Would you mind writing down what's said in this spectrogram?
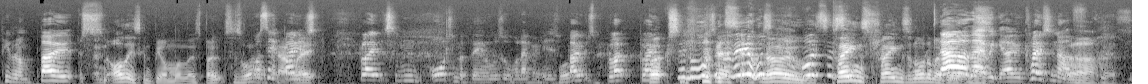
people on boats. And Ollie's going to be on one of those boats as well. What's it? can't Boats, boats and automobiles or whatever it is. What? Boats, blo- blokes and automobiles. No, What's the planes, trains, and automobiles. Oh, there we go. Close enough. Ah, Yes.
